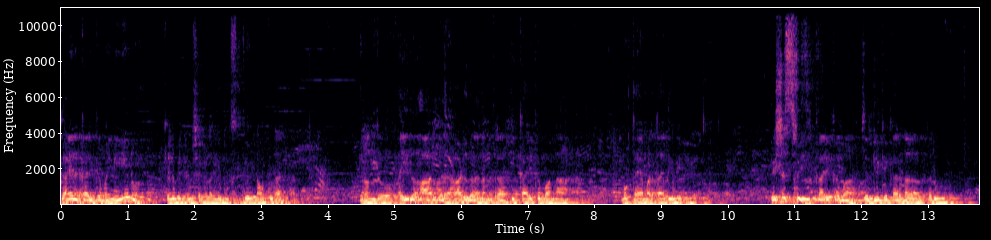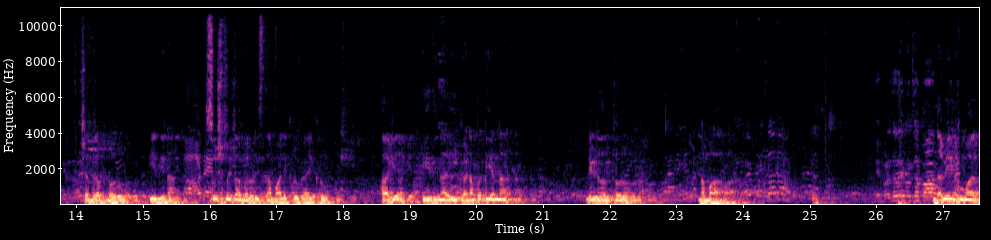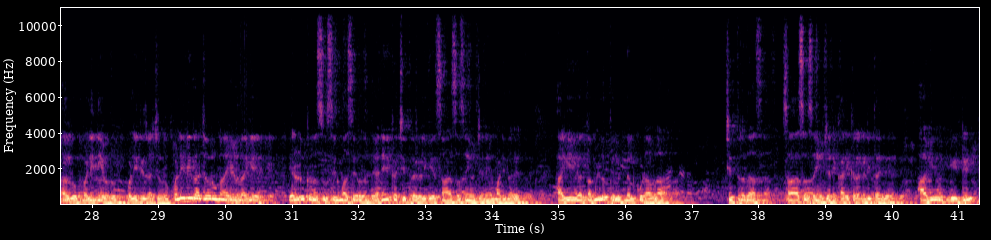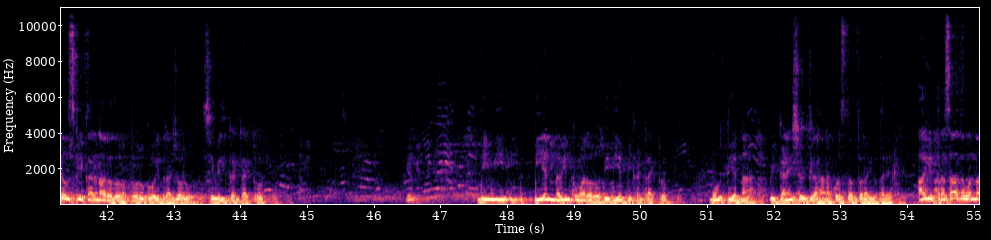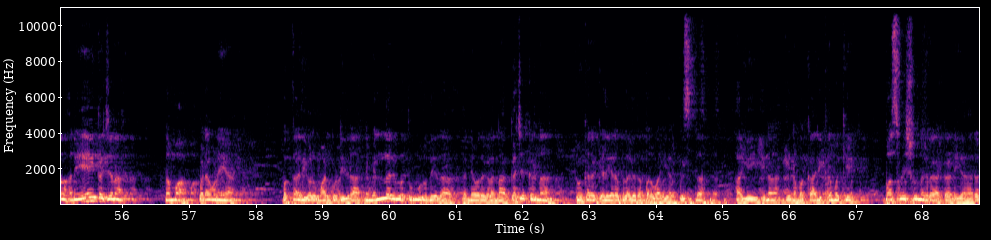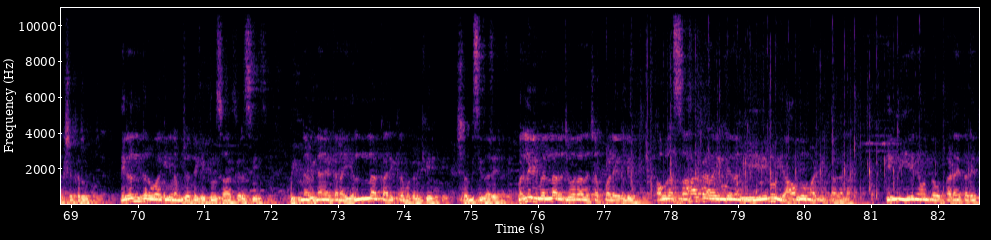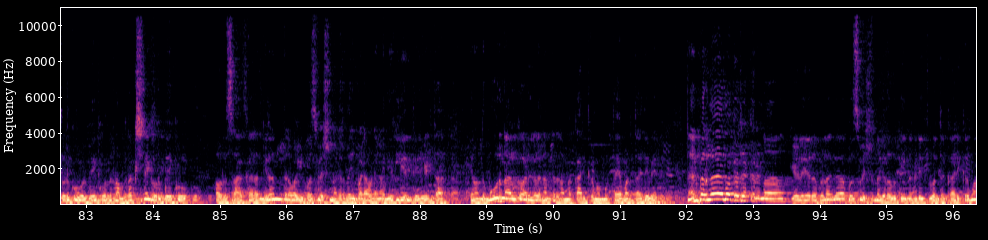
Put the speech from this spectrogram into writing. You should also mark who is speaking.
Speaker 1: ಗಾಯನ ಕಾರ್ಯಕ್ರಮ ಇನ್ನೇನು? ಕೆಲವೇ ನಿಮಿಷಗಳಲ್ಲಿ ಮುಗಿಸ್ತೀವಿ ನಾವು ಕೂಡ. ಇನ್ನೊಂದು ಐದು, ಆರುಗಳ ಹಾಡುಗಳ ನಂತರ ಈ ಕಾರ್ಯಕ್ರಮವನ್ನು ಮುಕ್ತಾಯ ಮಾಡ್ತಾ ಇದ್ದೀವಿ. ಯಶಸ್ವಿ ಕಾರ್ಯಕ್ರಮ ಜರುಗಲಿಕ್ಕೆ ಕಾರಣರಾದಂಥರು ಚಂದ್ರಪ್ಪನವರು, ಈ ದಿನ ಸುಷ್ಮಿತಾ ಮೆಲೋಡಿಸ್ನ ಮಾಲೀಕರು, ಗಾಯಕರು. ಹಾಗೆ ಈ ದಿನ ಈ ಗಣಪತಿಯನ್ನು ನೀಡಿದಂಥವರು ನಮ್ಮ ನವೀನ್ ಕುಮಾರ್ ಹಾಗೂ ಪಳಿನಿಯವರು ಪಳಿನಿರಾಜ್ ಅವರು. ಪಳಿನಿರಾಜ್ ಅವರು ನಾ ಹೇಳಿದಾಗೆ ಎರಡು ಕನಸು ಸಿನಿಮಾ ಸೇರಿದಂತೆ ಅನೇಕ ಚಿತ್ರಗಳಿಗೆ ಸಾಹಸ ಸಂಯೋಜನೆ ಮಾಡಿದ್ದಾರೆ. ಹಾಗೆ ಈಗ ತಮಿಳು ತೆಲುಗಿನಲ್ಲಿ ಕೂಡ ಅವರ ಚಿತ್ರದ ಸಾಹಸ ಸಂಯೋಜನೆ ಕಾರ್ಯಕ್ರಮ ನಡೀತಾ ಇದೆ. ಹಾಗೆ ಈ ಟೆಂಟ್ ಹೌಸ್ಗೆ ಕಾರಣರಾದಂಥವರು ಗೋವಿಂದರಾಜ್ ಅವರು, civil contractor. B V, B N Naveen Kumar ಅವರು, B B M P contractor. ಮೂರ್ತಿಯನ್ನು ಈ ಗಣೇಶ ವಿಗ್ರಹನ ಕೊಡಿಸಿದಂಥವರಾಗಿರ್ತಾರೆ ಹಾಗೆ ಪ್ರಸಾದವನ್ನು ಅನೇಕ ಜನ ನಮ್ಮ ಬಡಾವಣೆಯ ಭಕ್ತಾದಿಗಳು ಮಾಡಿಕೊಟ್ಟಿದ್ದೀರಾ. ನಿಮ್ಮೆಲ್ಲರಿಗೂ ತುಂಬ ಹೃದಯದ ಧನ್ಯವಾದಗಳನ್ನು ಗಜಕರ್ಣ ಯುವಕರ ಗೆಳೆಯರ ಬಳಗದ ಪರವಾಗಿ ಅರ್ಪಿಸುತ್ತಾ, ಹಾಗೆ ಈ ದಿನ ಈ ನಮ್ಮ ಕಾರ್ಯಕ್ರಮಕ್ಕೆ ಬಸವೇಶ್ವರ ನಗರ ಠಾಣೆಯ ರಕ್ಷಕರು ನಿರಂತರವಾಗಿ ನಮ್ಮ ಜೊತೆಗಿದ್ದು ಸಹಕರಿಸಿ ವಿಘ್ನ ವಿನಾಯಕನ ಎಲ್ಲ ಕಾರ್ಯಕ್ರಮಗಳಿಗೆ ಶ್ರಮಿಸಿದ್ದಾರೆ. ಬರಲಿ ನಿಮ್ಮೆಲ್ಲರ ಜೋರಾದ ಚಪ್ಪಾಳೆ ಇರಲಿ. ಅವರ ಸಹಕಾರ ಇಲ್ಲದೆ ನಾವು ಏನೂ ಯಾವುದೂ ಮಾಡಲಿಕ್ಕಾಗಲ್ಲ. ಎಲ್ಲಿ ಏನೇ ಒಂದು ತಡೆ ತಡೆ ತೊಡಕೋಬೇಕು ಅಂದರೆ ನಾವು ರಕ್ಷಣೆಗೆ ಅವ್ರು ಬೇಕು. ಅವರ ಸಹಕಾರ ನಿರಂತರವಾಗಿ ಬಸವೇಶ್ವರ ನಗರದ ಈ ಬಡಾವಣೆ ಮೇಲೆ ಇರಲಿ ಅಂತ ಹೇಳ್ತಾ ಇನ್ನೊಂದು ಮೂರು ನಾಲ್ಕು ಹಾಡುಗಳ ನಂತರ ನಮ್ಮ ಕಾರ್ಯಕ್ರಮ ಮುಕ್ತಾಯ ಮಾಡ್ತಾ ಇದ್ದೇವೆ. ನೆನಪರ್ಲಾದ ಗಜಕರ್ಣ, ಗೆಳೆಯರ ಬಳಗ, ಬಸವೇಶ್ವರ ನಗರ ವತಿಯಿಂದ ನಡೆಯುತ್ತಿರುವಂಥ ಕಾರ್ಯಕ್ರಮ.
